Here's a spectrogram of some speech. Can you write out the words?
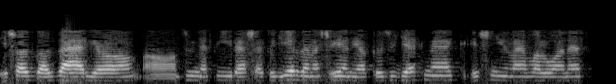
és azzal zárja az ünnepi írását, hogy érdemes élni a közügyeknek, és nyilvánvalóan ezt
